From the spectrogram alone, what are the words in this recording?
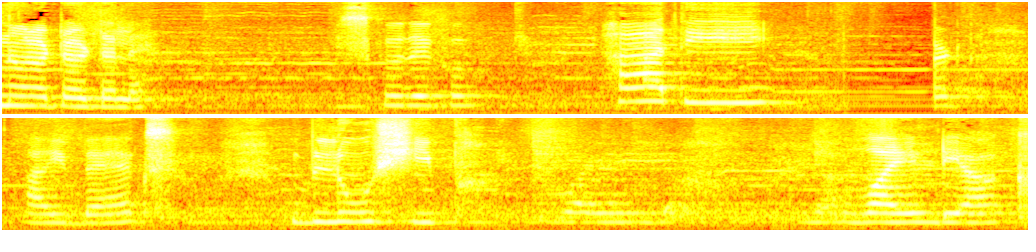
नोरा टर्टल है। इसको देखो। हाथी। Ibex blue sheep wild yak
